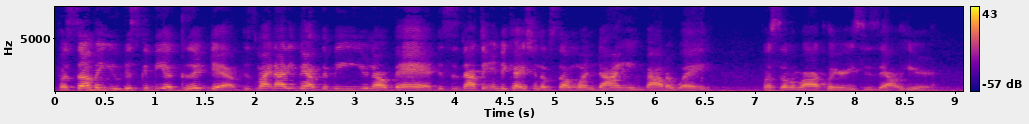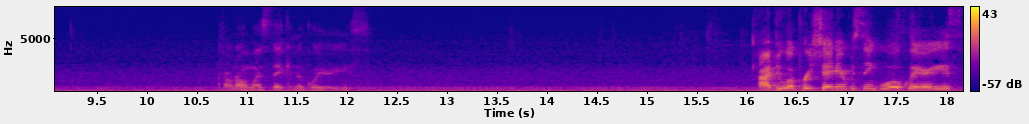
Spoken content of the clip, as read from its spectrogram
for some of you, this could be a good death. This might not even have to be, you know, bad. This is not the indication of someone dying, by the way, for some of our Aquariuses out here. Hold on one second, Aquarius. I do appreciate every single Aquarius.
